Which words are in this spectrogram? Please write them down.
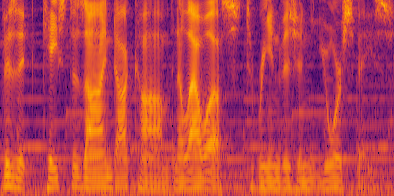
Visit casedesign.com and allow us to re-envision your space.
